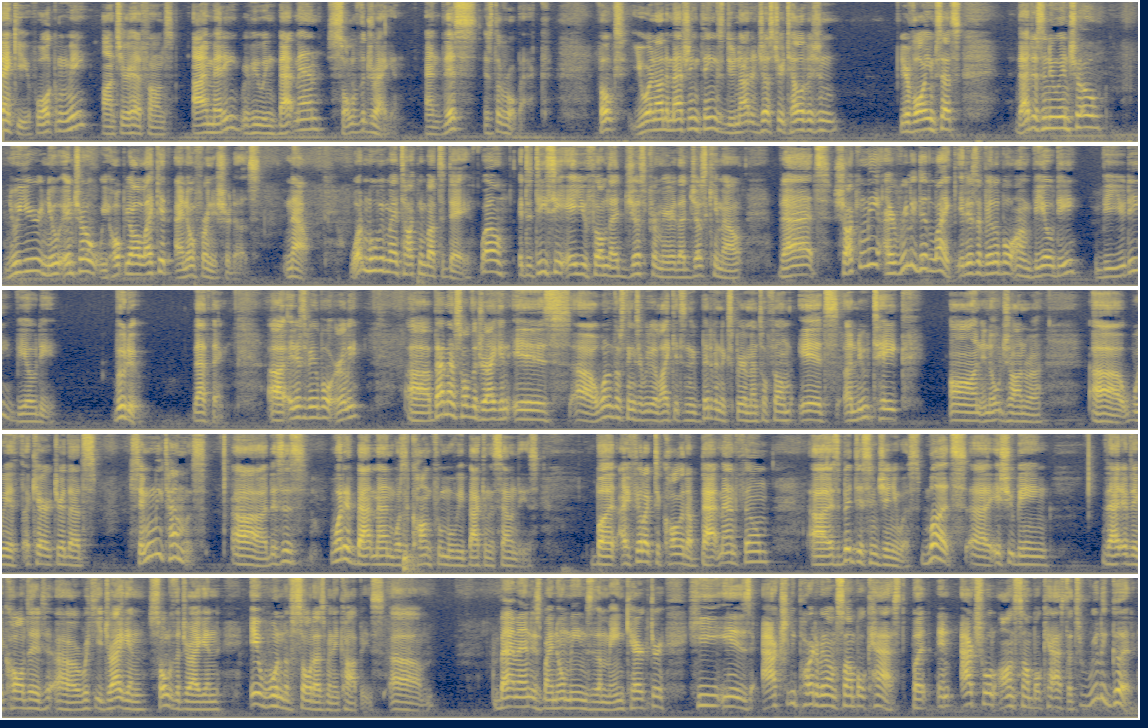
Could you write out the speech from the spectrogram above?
Thank you for welcoming me onto your headphones. I'm Eddie, reviewing Batman Soul of the Dragon, and this is the rollback. Folks, you are not imagining things. Do not adjust your television, your volume sets. That is a new intro. New year, new intro. We hope you all like it. I know Fernie sure does. Now, what movie am I talking about today? Well, it's a DC AU film that just premiered, that just came out, that shockingly I really did like. It is available on VOD, VUD, VOD, Voodoo, that thing. Uh, it is available early. Uh, Batman Soul of the Dragon is uh, one of those things I really like. It's a bit of an experimental film. It's a new take on an old genre uh, with a character that's seemingly timeless. Uh, this is what if Batman was a kung fu movie back in the 70s? But I feel like to call it a Batman film uh, is a bit disingenuous. But issue being that if they called it uh, Ricky Dragon, Soul of the Dragon, it wouldn't have sold as many copies. Um, Batman is by no means the main character. He is actually part of an ensemble cast, but an actual ensemble cast that's really good.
